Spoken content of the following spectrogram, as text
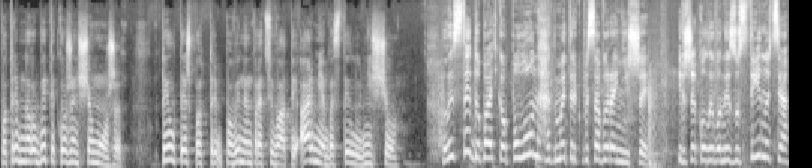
Потрібно робити кожен, що може. Тил теж повинен працювати. Армія без тилу ніщо. Листи до батька в полон Дмитрик писав і раніше. І вже коли вони зустрінуться,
